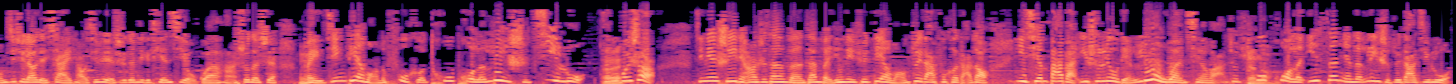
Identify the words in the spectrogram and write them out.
我们继续了解下一条，其实也是跟这个天气有关哈。说的是北京电网的负荷突破了历史记录，怎么回事儿？今天十一点二十三分，咱北京地区电网最大负荷达到一千八百一十六点六万千瓦，就突破了一三年的历史最大记录。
